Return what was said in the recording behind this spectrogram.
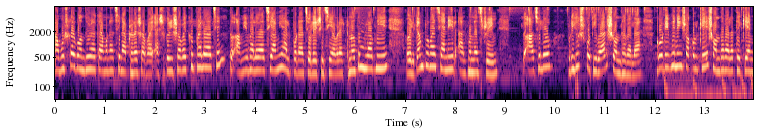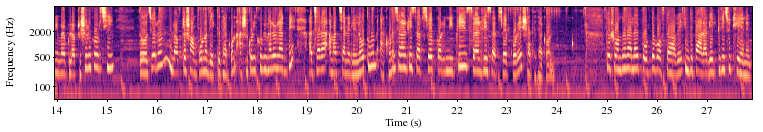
নমস্কার বন্ধুরা, কেমন আছেন আপনারা সবাই? আশা করি সবাই খুব ভালো আছেন। তো আমিও ভালো আছি, আমি আলপনা, চলে এসেছি আবার একটা নতুন ব্লগ নিয়ে। Welcome to my channel Alpana stream তো আজ হলো বৃহস্পতিবার, সন্ধ্যাবেলা। গুড ইভিনিং সকলকে, সন্ধ্যাবেলা থেকে আমি আমার ব্লগটা শুরু করছি। তো চলুন ব্লগটা সম্পূর্ণ দেখতে থাকুন, আশা করি খুবই ভালো লাগবে। আর যারা আমার চ্যানেলে নতুন এখনও চ্যানেলটি সাবস্ক্রাইব করেননি প্লিজ চ্যানেলটি সাবস্ক্রাইব করে সাথে থাকুন। তো সন্ধ্যাবেলায় পড়তে বসতে হবে, কিন্তু তার আগে একটু কিছু খেয়ে নেব।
